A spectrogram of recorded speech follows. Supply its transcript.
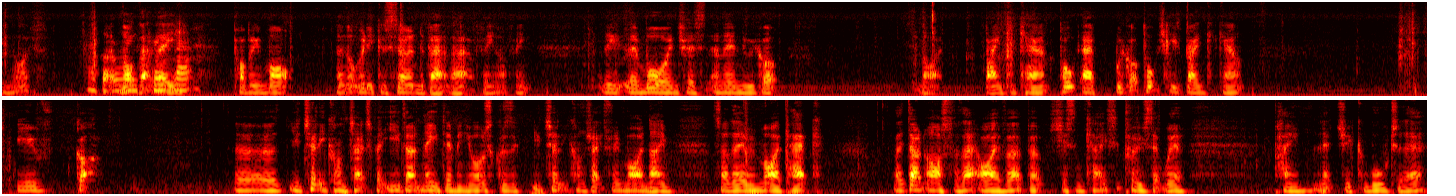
in life. I've got Not that they- that. Probably not, they're not really concerned about that thing, I think. They, they're more interested, and then we've got like bank account. Port, uh, we've got a Portuguese bank account. You've got uh, utility contracts, but you don't need them in yours because the utility contracts are in my name, so they're in my pack. They don't ask for that either, but just in case, it proves that we're paying electric and water there.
